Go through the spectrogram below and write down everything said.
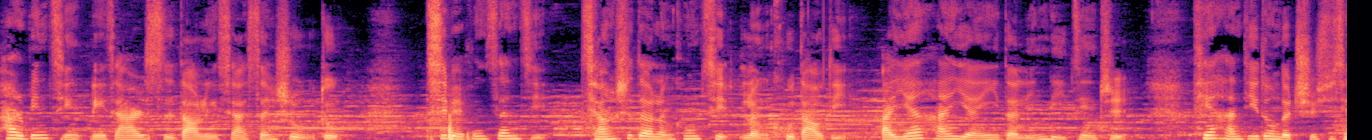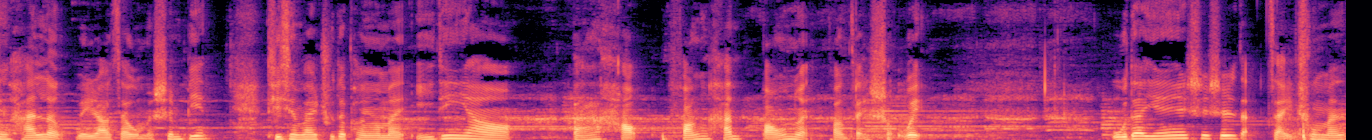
哈尔滨晴，零下二十四到零下三十五度。西北风三级，强势的冷空气冷酷到底，把严寒演绎的淋漓尽致。天寒地冻的持续性寒冷围绕在我们身边，提醒外出的朋友们一定要把好防寒保暖放在首位，捂得严严实实的再出门。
